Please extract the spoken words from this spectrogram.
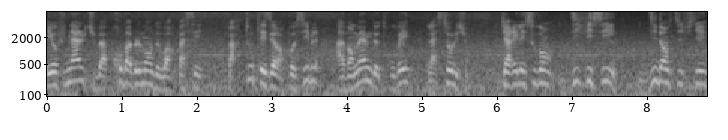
et au final, tu vas probablement devoir passer par toutes les erreurs possibles avant même de trouver la solution. Car il est souvent difficile d'identifier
